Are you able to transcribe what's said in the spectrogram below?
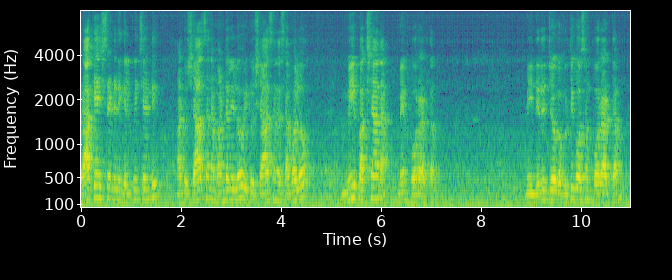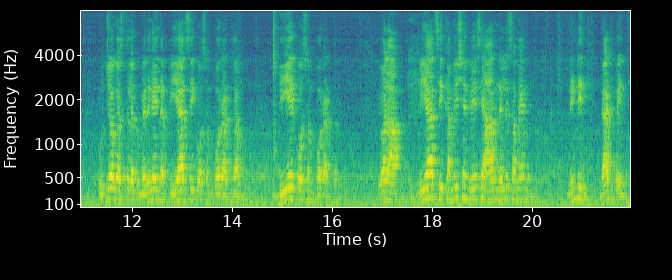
రాకేష్ రెడ్డిని గెలిపించండి. అటు శాసన మండలిలో ఇటు శాసన సభలో మీ పక్షాన మేము పోరాడతాం. మీ నిరుద్యోగ వృత్తి కోసం పోరాడతాం. ఉద్యోగస్తులకు మెరుగైన పిఆర్సీ కోసం పోరాడతాం. డిఏ కోసం పోరాడతాం. ఇవాళ పిఆర్సీ కమిషన్ వేసి ఆరు నెలల సమయం నిండింది దాటిపోయింది.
